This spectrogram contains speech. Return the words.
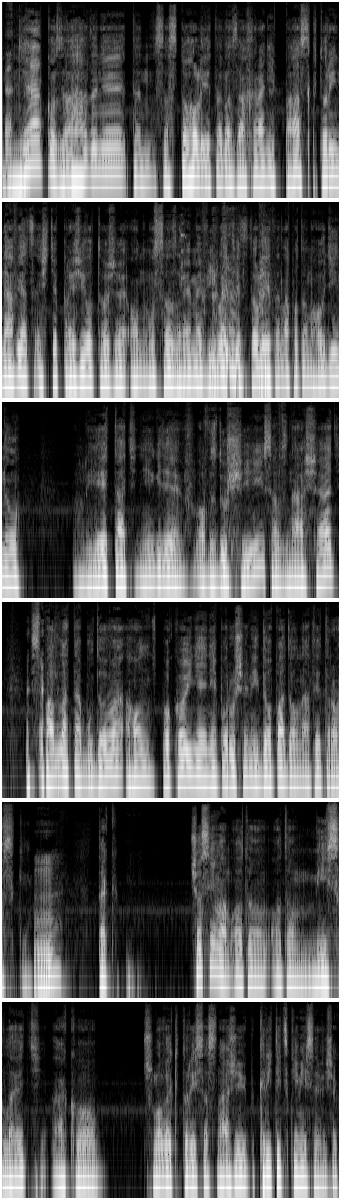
nejako záhadne ten sa z toho lietadla zachráni pas, ktorý naviac ešte prežil to, že on musel zrejme vyletieť z toho lietadla potom hodinu lietať niekde vo vzduší, sa vznášať, spadla tá budova a on spokojne, neporušený dopadol na tie trosky. Mm. Tak čo si mám o tom, o tom mysleť ako človek, ktorý sa snaží kriticky myslieť? Však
